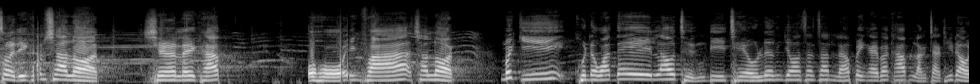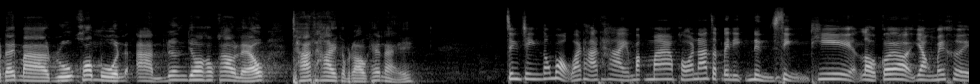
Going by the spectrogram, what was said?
สวัสดีครับชาร์ลอตเชิญเลยครับ โอ้โห อิงฟ้าชาร์ลอต เมื่อกี้คุณนวัดได้เล่าถึงดีเทลเรื่องย่อสั้นๆ แล้วเป็นไงบ้างครับ หลังจากที่เราได้มารู้ข้อมูลอ่านเรื่องย่อคร่าวๆ แล้ว ท้าทายกับเราแค่ไหน จริง ๆ ต้องบอกว่าท้าทายมากๆ เพราะว่าน่าจะเป็นอีกหนึ่งสิ่งที่เราก็ยังไม่เคย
